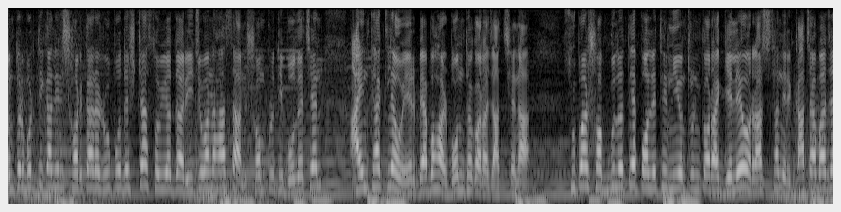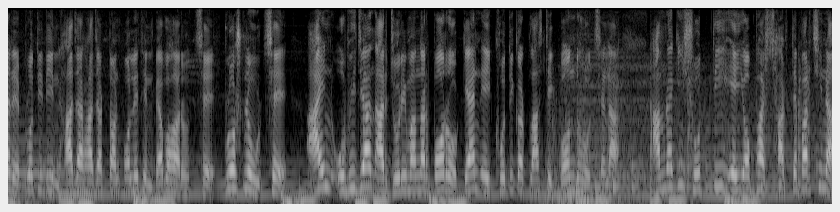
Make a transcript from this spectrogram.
অন্তর্বর্তীকালীন সরকারের উপদেষ্টা সৈয়দা রিজওয়ান হাসান সম্প্রতি বলেছেন, আইন থাকলেও এর ব্যবহার বন্ধ করা যাচ্ছে না। সুপার শপগুলোতে পলিথিন নিয়ন্ত্রণ করা গেলেও রাজধানীর কাঁচা বাজারে প্রতিদিন হাজার হাজার টন পলিথিন ব্যবহার হচ্ছে। প্রশ্ন উঠছে, আইন, অভিযান আর জরিমানার পরও কেন এই ক্ষতিকর প্লাস্টিক বন্ধ হচ্ছে না? আমরা কি সত্যি এই অভ্যাস ছাড়তে পারছি না,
